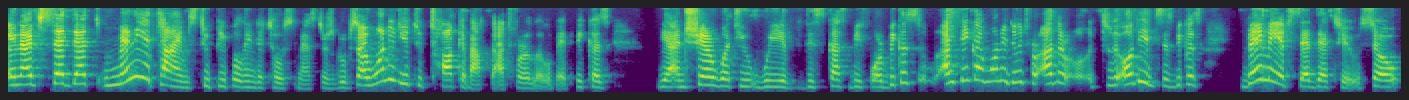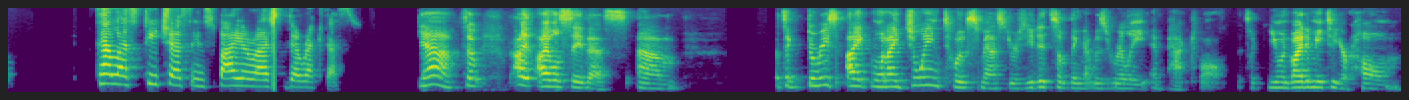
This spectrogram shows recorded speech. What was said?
and i've said that many times to people in the toastmasters group so i wanted you to talk about that for a little bit because yeah and share what you we've discussed before because i think i want to do it for other to the audiences because they may have said that too so tell us teach us inspire us direct us yeah so i, I will say this um, it's like Doris, I when I joined Toastmasters, you did something that was really impactful. It's like you invited me to your home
